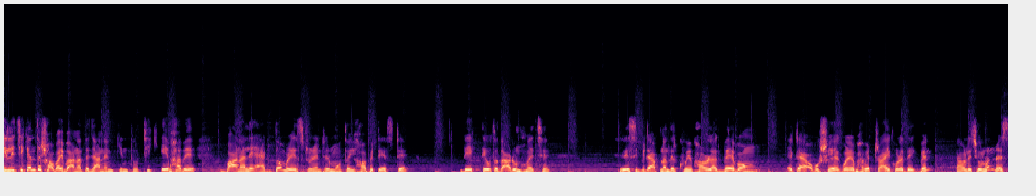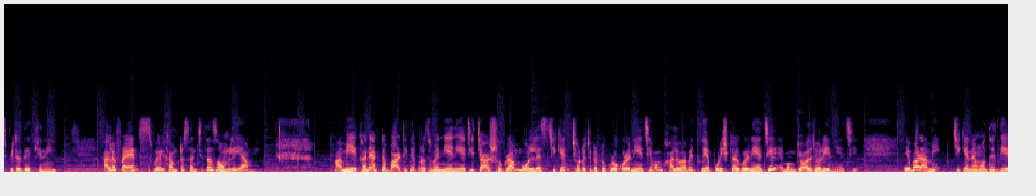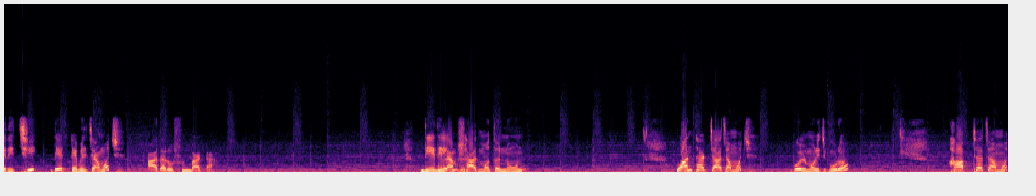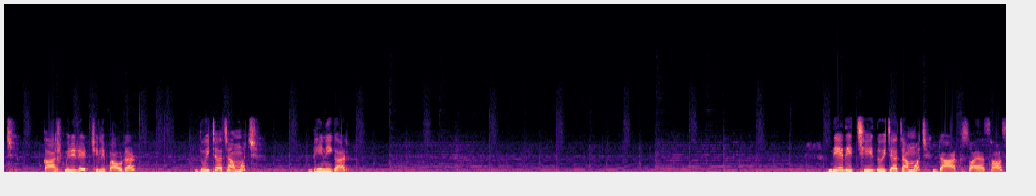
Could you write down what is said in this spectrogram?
Chilli chicken তো সবাই বানাতে জানেন, কিন্তু ঠিক এভাবে বানালে একদম রেস্টুরেন্টের মতোই হবে টেস্টে দেখতেও তো দারুণ হয়েছে। রেসিপিটা আপনাদের খুবই ভালো লাগবে এবং এটা অবশ্যই একবার এভাবে ট্রাই করে দেখবেন। তাহলে চলুন রেসিপিটা দেখে নিই। Hello friends welcome to Sanchita হোমলিয়াম আমি এখানে একটা বাটিতে প্রথমে নিয়ে নিয়েছি চারশো গ্রাম বোনলেস চিকেন ছোট ছোট টুকরো করে নিয়েছি এবং ভালোভাবে ধুয়ে পরিষ্কার করে নিয়েছি এবং জল ঝরিয়ে নিয়েছি। এবার আমি চিকেনের মধ্যে দিয়ে দিচ্ছি দেড় টেবিল চামচ আদা রসুন বাটা। দিয়ে দিলাম স্বাদ মতো নুন। ওয়ান থার্ড চা চামচ গোলমরিচ গুঁড়ো। হাফ চা চামচ কাশ্মীরি রেড চিলি পাউডার। দুই চা চামচ ভিনিগার। দিয়ে দিচ্ছি দুই চা চামচ ডার্ক সয়া সস।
